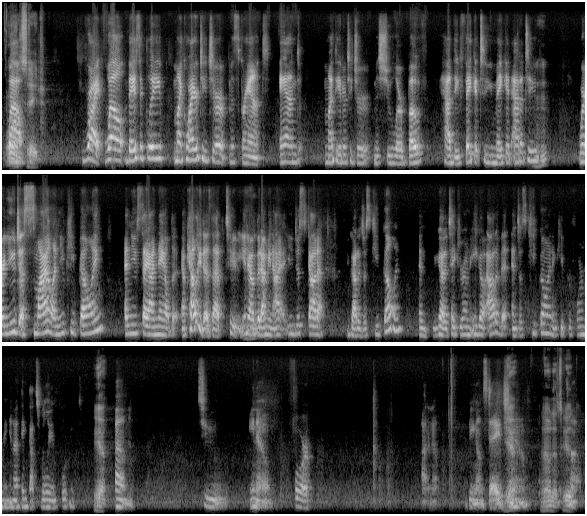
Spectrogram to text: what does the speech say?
or Wow. on stage? Right. Well, basically, my choir teacher, Miss Grant, and my theater teacher, Miss Schuler, both had the fake it till you make it attitude, Mhm. where you just smile and you keep going and you say, I nailed it. Now, Kelly does that too, you know, Mhm. but I mean, I, you just gotta, you gotta just keep going and you gotta take your own ego out of it and just keep going and keep performing. And I think that's really important Yeah. um, to, you know, for, I don't know, being on stage, Yeah. you know. No, that's good. not-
